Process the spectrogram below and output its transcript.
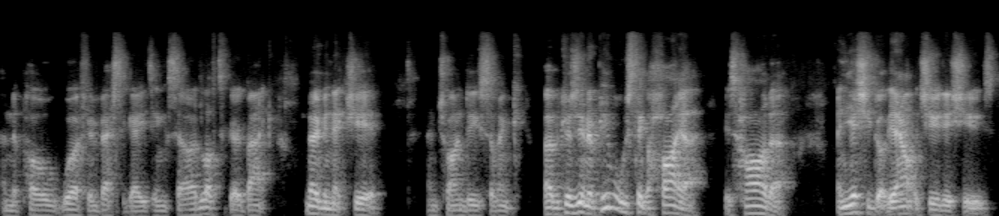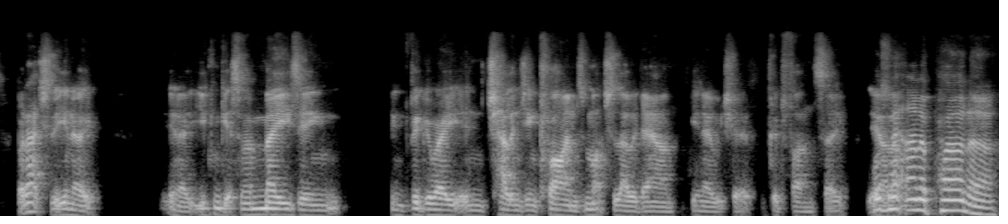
and Nepal worth investigating. So I'd love to go back maybe next year and try and do something uh, because you know people always think higher is harder, and yes, you've got the altitude issues, but actually, you know, you know you can get some amazing invigorating challenging climbs much lower down you know which are good fun. So yeah, wasn't it annapurna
